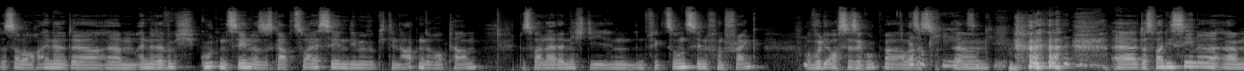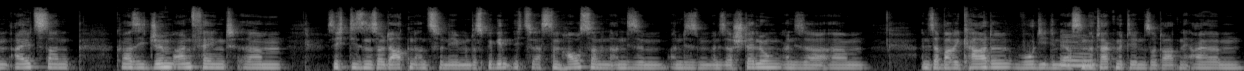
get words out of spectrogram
Das ist aber auch eine der, ähm, eine der wirklich guten Szenen. Also es gab zwei Szenen, die mir wirklich den Atem geraubt haben. Das war leider nicht die In Infektionsszene von Frank, obwohl die auch sehr, sehr gut war. Aber ist das, okay, ähm, ist okay. äh, das war die Szene, ähm, als dann quasi Jim anfängt, ähm, sich diesen Soldaten anzunehmen. Und das beginnt nicht zuerst im Haus, sondern an diesem, an diesem, an dieser Stellung, an dieser, ähm, an dieser Barrikade, wo die den ersten Mhm. Kontakt mit den Soldaten ähm,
